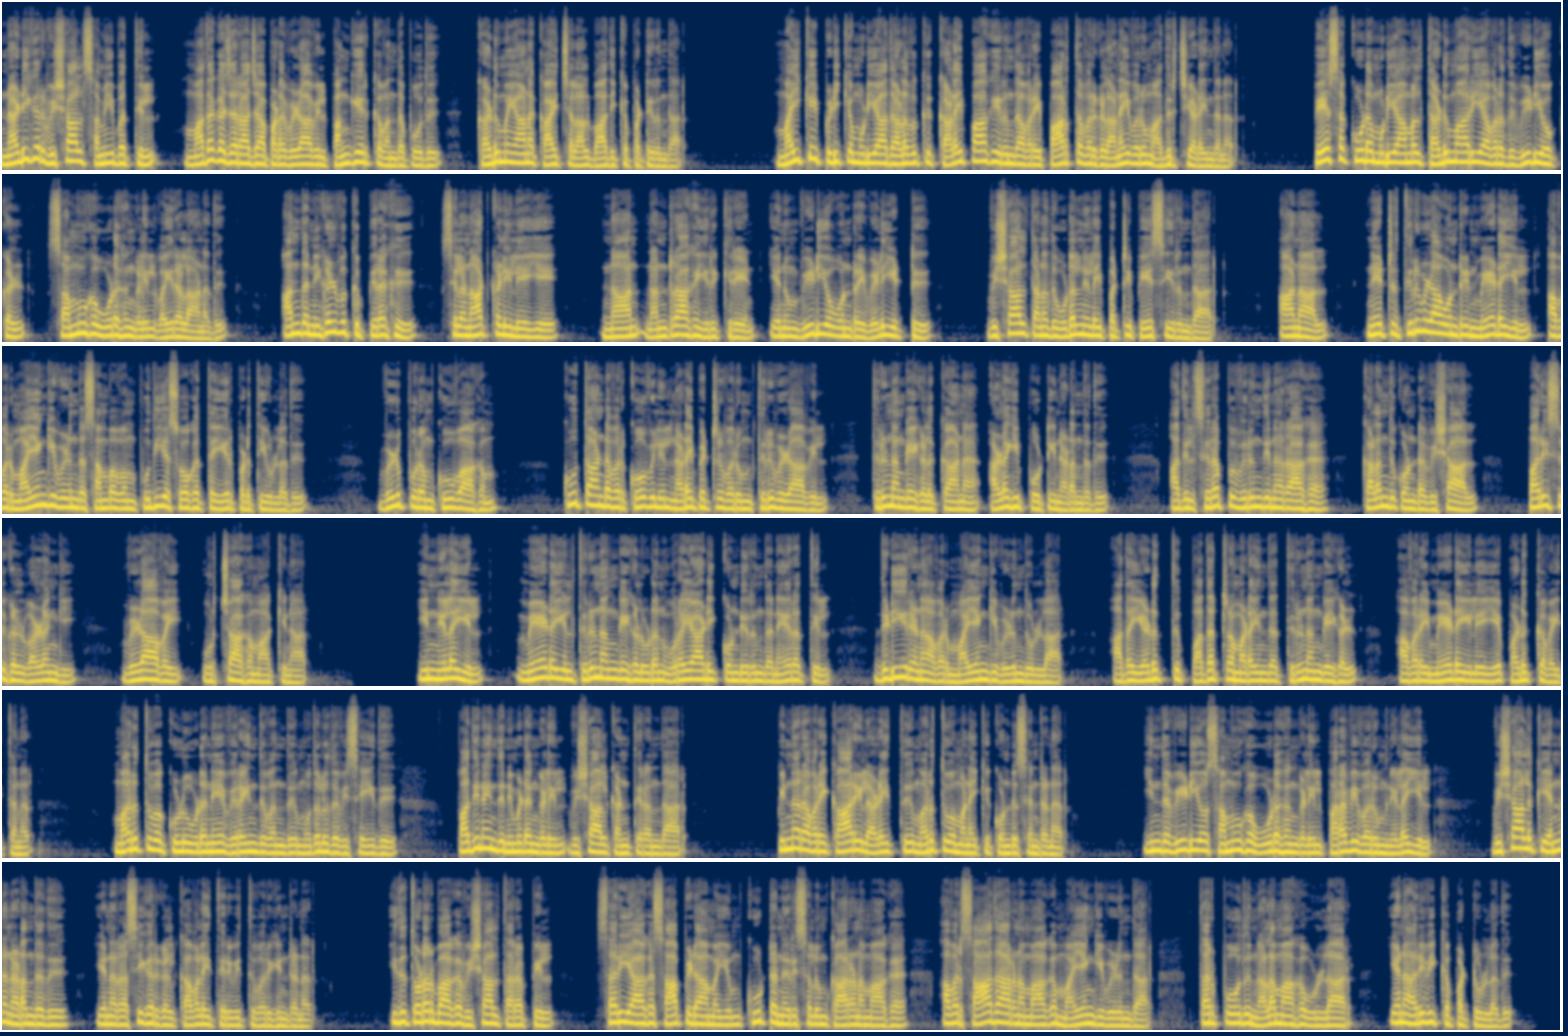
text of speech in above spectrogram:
நடிகர் விஷால் சமீபத்தில் மதகஜராஜா பட விழாவில் பங்கேற்க வந்தபோது கடுமையான காய்ச்சலால் பாதிக்கப்பட்டிருந்தார். மைக்கை பிடிக்க முடியாத அளவுக்கு களைப்பாக இருந்த அவரை பார்த்தவர்கள் அனைவரும் அதிர்ச்சியடைந்தனர் பேசக்கூட முடியாமல் தடுமாறிய அவரது வீடியோக்கள் சமூக ஊடகங்களில் வைரலானது. அந்த நிகழ்வுக்குப் பிறகு சில நாட்களிலேயே நான் நன்றாக இருக்கிறேன் எனும் வீடியோ ஒன்றை வெளியிட்டு விஷால் தனது உடல்நிலை பற்றி பேசியிருந்தார். ஆனால் நேற்று திருவிழா ஒன்றின் மேடையில் அவர் மயங்கி விழுந்த சம்பவம் புதிய சோகத்தை ஏற்படுத்தியுள்ளது. விழுப்புரம் கூவாகம் கூத்தாண்டவர் கோவிலில் நடைபெற்று வரும் திருவிழாவில் திருநங்கைகளுக்கான அழகிப் போட்டி நடந்தது. அதில் சிறப்பு விருந்தினராக கலந்து கொண்ட விஷால் பரிசுகள் வழங்கி விழாவை உற்சாகமாக்கினார். இந்நிலையில் மேடையில் திருநங்கைகளுடன் உரையாடிக் கொண்டிருந்த நேரத்தில் திடீரென அவர் மயங்கி விழுந்துள்ளார். அதையடுத்து பதற்றமடைந்த திருநங்கைகள் அவரை மேடையிலேயே படுக்க வைத்தனர். மருத்துவக் குழு உடனே விரைந்து வந்து முதலுதவி செய்து பதினைந்து நிமிடங்களில் விஷால் கண் திறந்தார். பின்னர் அவரை காரில் அழைத்து மருத்துவமனைக்கு கொண்டு சென்றனர். இந்த வீடியோ சமூக ஊடகங்களில் பரவி வரும் நிலையில் விஷாலுக்கு என்ன நடந்தது என ரசிகர்கள் கவலை தெரிவித்து வருகின்றனர். இது தொடர்பாக விஷால் தரப்பில் சரியாக சாப்பிடாமையும் கூட்ட நெரிசலும் காரணமாக அவர் சாதாரணமாக மயங்கி விழுந்தார். தற்போது நலமாக உள்ளார் என அறிவிக்கப்பட்டுள்ளது.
